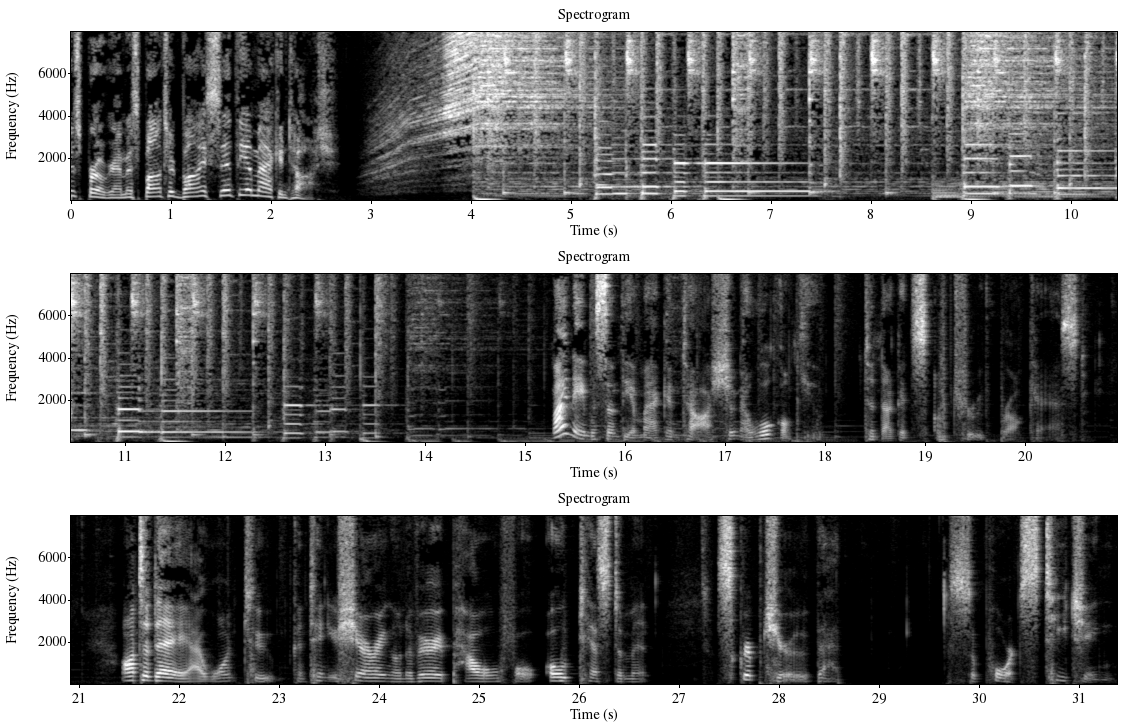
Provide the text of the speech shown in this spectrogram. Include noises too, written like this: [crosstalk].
This program is sponsored by Cynthia McIntosh. My name is Cynthia McIntosh, and I welcome you to Nuggets of Truth broadcast. On today, I want to continue sharing on a very powerful Old Testament scripture that supports teaching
